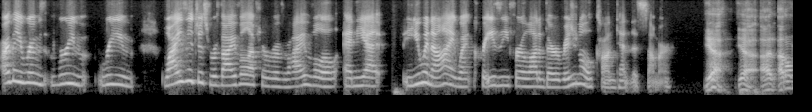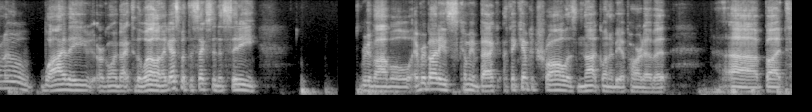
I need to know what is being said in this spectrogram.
are they re, re, re, why is it just revival after revival? And yet you and I went crazy for a lot of their original content this summer. Yeah, yeah. I, I don't know why they are going back to the well. And I guess with the Sex in the City revival. Everybody's coming back. I think Kim Cattrall is not going to be a part of it, uh, but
